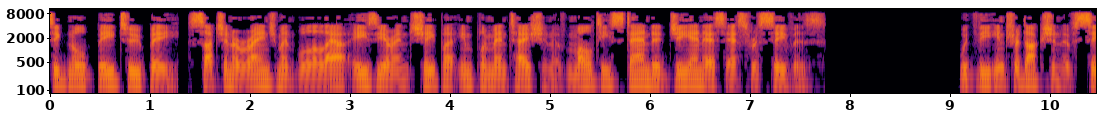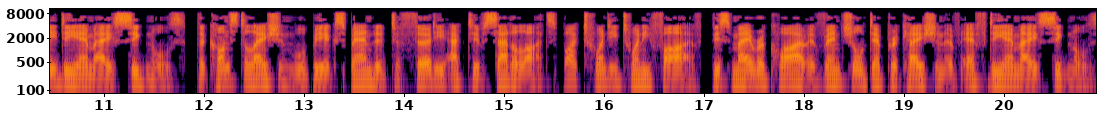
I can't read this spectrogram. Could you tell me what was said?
signal B2B. Such an arrangement will allow easier and cheaper implementation of multi-standard GNSS receivers. With the introduction of CDMA signals, the constellation will be expanded to 30 active satellites by 2025. This may require eventual deprecation of FDMA signals.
